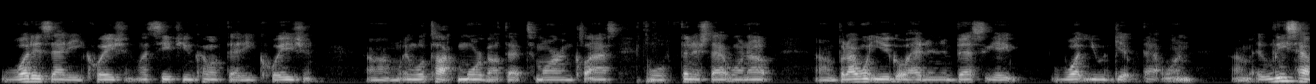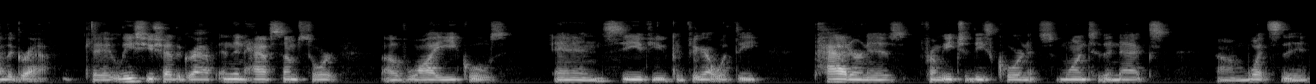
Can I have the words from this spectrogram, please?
what is that equation let's see if you can come up with that equation um, and we'll talk more about that tomorrow in class and we'll finish that one up um, but I want you to go ahead and investigate what you would get with that one um, at least have the graph okay at least you should have the graph and then have some sort of y equals and see if you can figure out what the pattern is from each of these coordinates, one to the next. Um, what's the,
